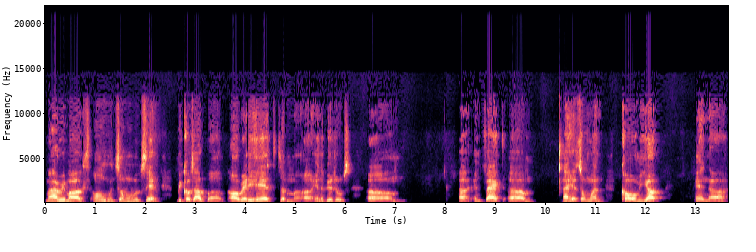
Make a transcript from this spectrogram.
my remarks on when someone was sick, because I've uh, already had some uh, individuals. Um, uh, in fact, um, I had someone call me up and uh,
